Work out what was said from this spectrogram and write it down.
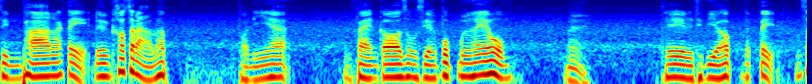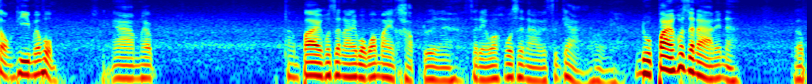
สินพานักเตะเดินเข้าสนามนะครับตอนนี้ฮะแฟนก็ส่งเสียงปรบมือให้ครับผมแหมเท่เลยทีเดียวครับนักเตะทั้งสองทีมครับผมสวยงามครับทางป้ายโฆษณาบอกว่าไม่ขับด้วยนะแสดงว่าโฆษณาอะไรสักอย่างนะครับเนี่ยดูป้ายโฆษณาเนี่ยนะครับ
